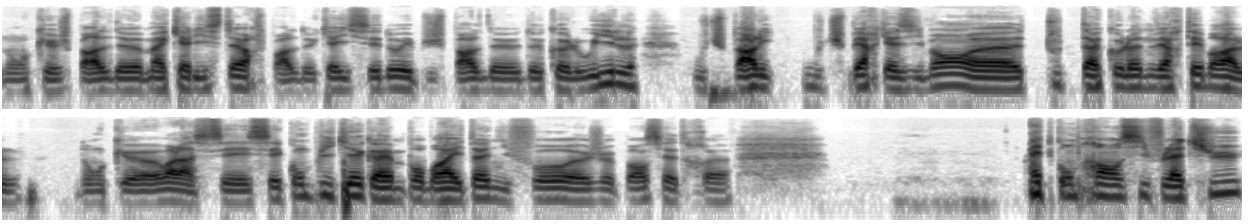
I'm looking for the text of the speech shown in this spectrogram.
Donc, je parle de McAllister, je parle de Caicedo et puis je parle de, de Colwill, où tu, où tu perds quasiment toute ta colonne vertébrale. Donc voilà, c'est compliqué quand même pour Brighton. Il faut, je pense, être être compréhensif là-dessus.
